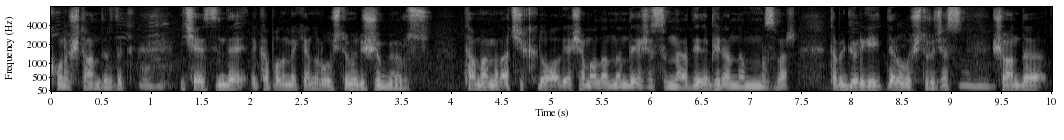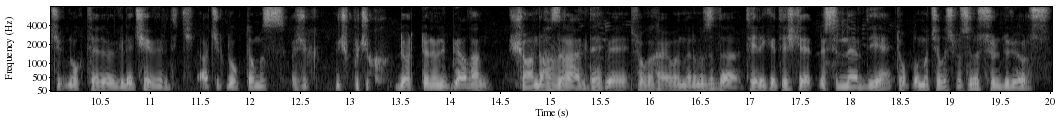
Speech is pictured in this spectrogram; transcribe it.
konuşlandırdık. İçerisinde kapalı mekanlar oluşturmayı düşünmüyoruz. Tamamen açık doğal yaşam alanlarında yaşasınlar diye de planlamamız var. Tabii gölgelikler oluşturacağız. Şu anda açık noktayla örgüyle çevirdik. Açık noktamız açık 3,5-4 dönümlük bir alan şu anda hazır halde. Ve sokak hayvanlarımızı da tehlike teşkil etmesinler diye toplama çalışmasını sürdürüyoruz.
